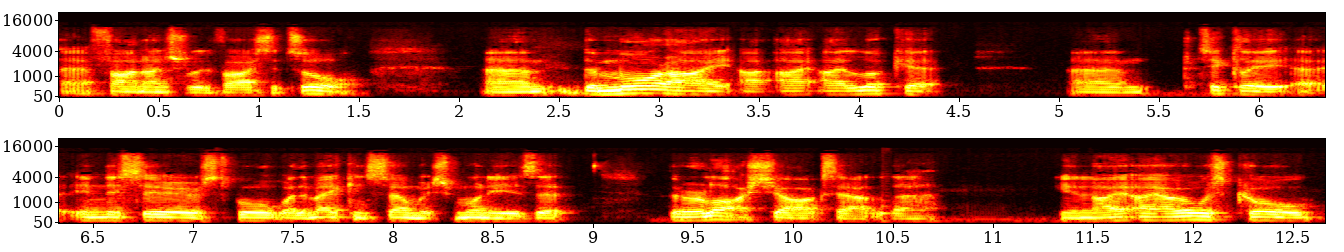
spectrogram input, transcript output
uh, financial advice at all. Um, the more I, I, I look at, um, particularly uh, in this area of sport where they're making so much money, is that there are a lot of sharks out there. You know, I, I always call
